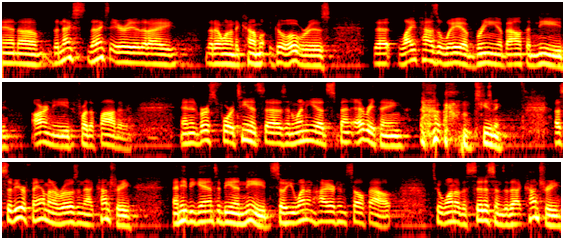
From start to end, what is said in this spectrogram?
And um, the next the next area that I that I wanted to come go over is that life has a way of bringing about the need, our need for the Father. And in verse 14 it says, "And when he had spent everything, excuse me, a severe famine arose in that country, and he began to be in need. So he went and hired himself out to one of the citizens of that country,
